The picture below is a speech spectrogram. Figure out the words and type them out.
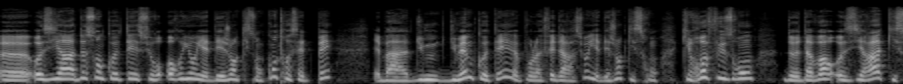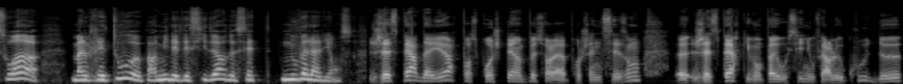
Ozira, de son côté, sur Orion, il y a des gens qui sont contre cette paix, et eh ben, du, du, même côté, pour la fédération, il y a des gens qui, seront, qui refuseront d'avoir Ozira qui soit malgré tout euh, parmi les décideurs de cette nouvelle alliance. J'espère d'ailleurs, pour se projeter un peu sur la prochaine saison, euh, j'espère qu'ils vont pas aussi nous faire le coup de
